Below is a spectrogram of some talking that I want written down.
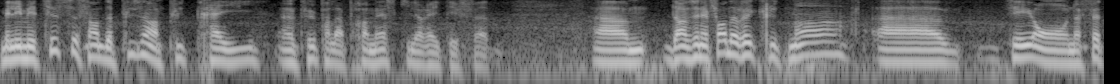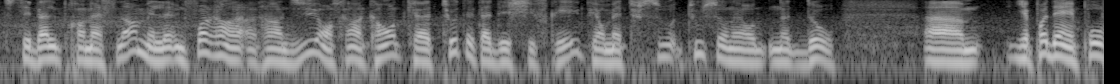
mais les Métis se sentent de plus en plus trahis un peu par la promesse qui leur a été faite. Euh, dans un effort de recrutement, euh, sais, on a fait toutes ces belles promesses-là, mais là, une fois ren- rendu, on se rend compte que tout est à déchiffrer, puis on met tout sur, tout sur no- notre dos. Euh, Il n'y a pas d'impôt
